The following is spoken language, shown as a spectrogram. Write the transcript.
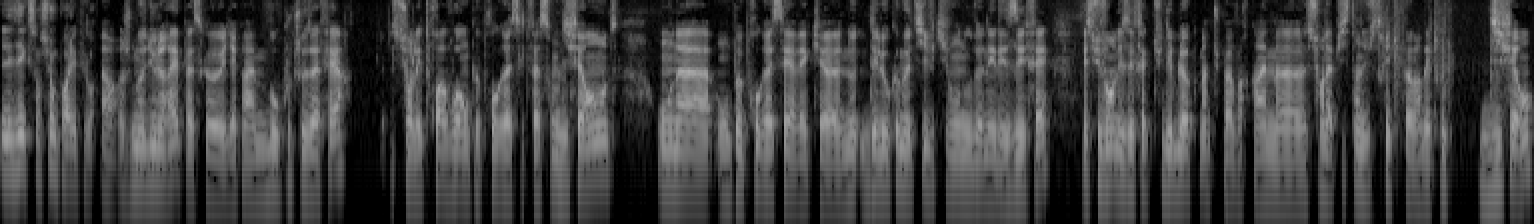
les extensions pour aller plus loin. Alors, je modulerai parce qu'il y a quand même beaucoup de choses à faire. Sur les trois voies, on peut progresser de façon différente. On a, on peut progresser avec euh, des locomotives qui vont nous donner des effets. Et suivant les effets que tu débloques, ben, tu peux avoir quand même euh, sur la piste industrie, tu peux avoir des trucs différents.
